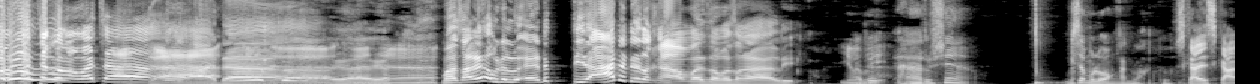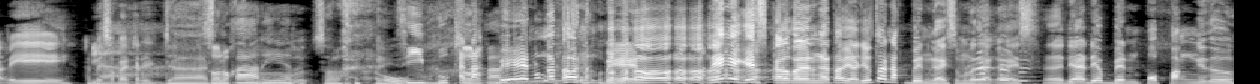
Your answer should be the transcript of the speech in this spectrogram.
Baca, gua gak baca. Ada. Ada. Ada. Iya, iya. Ada. Masalahnya udah lu edit tidak ada di rekaman sama sekali. Ya Tapi harusnya bisa meluangkan waktu sekali-sekali. Kan besoknya kerja. Solo Sabtu. karir. Solo Oh. Sibuk solo anak karir. band lu nggak tahu anak band nih kayak guys kalau kalian nggak tahu ya dia tuh anak band guys sebenarnya guys Eh, dia dia band popang gitu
